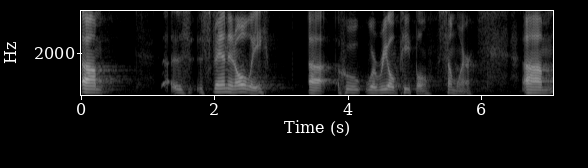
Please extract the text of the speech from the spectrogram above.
um, Sven and Oli, uh, who were real people somewhere, um,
